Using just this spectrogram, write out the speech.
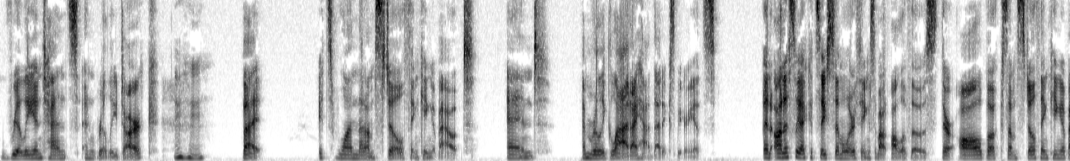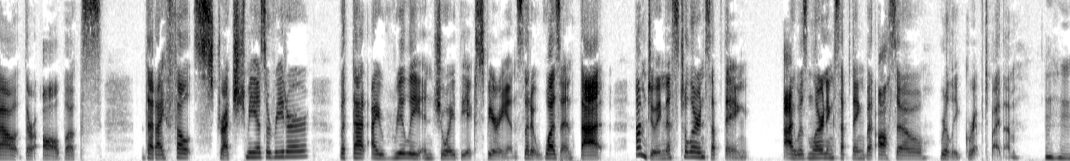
really intense and really dark hmm but it's one that I'm still thinking about. And I'm really glad I had that experience. And honestly, I could say similar things about all of those. They're all books I'm still thinking about. They're all books that I felt stretched me as a reader, but that I really enjoyed the experience. That it wasn't that I'm doing this to learn something. I was learning something, but also really gripped by them. hmm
